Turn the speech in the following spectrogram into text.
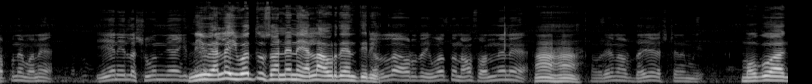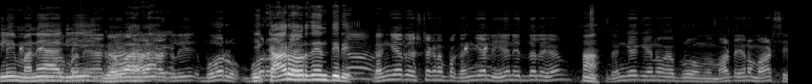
ಅಪ್ಪನೇ ಮನೆ. ಏನಿಲ್ಲ ಶೂನ್ಯ ಆಗಿದೆ ನೀವೆಲ್ಲ ಇವತ್ತು ಸೊನ್ನೆನೆ ಎಲ್ಲ ಅವ್ರದೇ ಅಂತೀರಿ? ಎಲ್ಲ ಅವ್ರದ್ದು. ಇವತ್ತು ನಾವು ಸೊನ್ನೆನೆ. ಹಾಂ ಹಾಂ. ಅವ್ರೇನು ಅವ್ರ ದಯ ಅಷ್ಟೇ ನಮಗೆ. ಮಗು ಆಗ್ಲಿ ಮನೆ ಆಗ್ಲಿ ವ್ಯವಹಾರ. ಆಗ್ಲಿ ಬೋರು ಈ ಕಾರು ಅವ್ರದ್ದೇ ಅಂತೀರಿ? ಗಂಗೆದು ಎಷ್ಟೇ ಕಣಪ್ಪ ಗಂಗೆಯಲ್ಲಿ ಏನಿದ್ದಲ್ಲಿ. ಗಂಗೆಗೆ ಏನೋ ಒಬ್ರು ಮಾಟ ಏನೋ ಮಾಡಿಸಿ.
